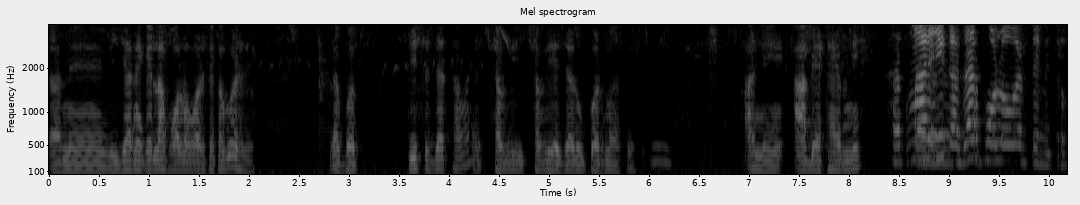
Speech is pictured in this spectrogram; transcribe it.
અને વિજાને કેટલા ફોલોવર છે ખબર છે? લગભગ ત્રીસ હજાર થવા ને છવ્વીસ છવ્વીસ હજાર ઉપરના છે. અને આ બેઠા એમની? મારે એક હજાર ફોલોવર છે મિત્રો.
